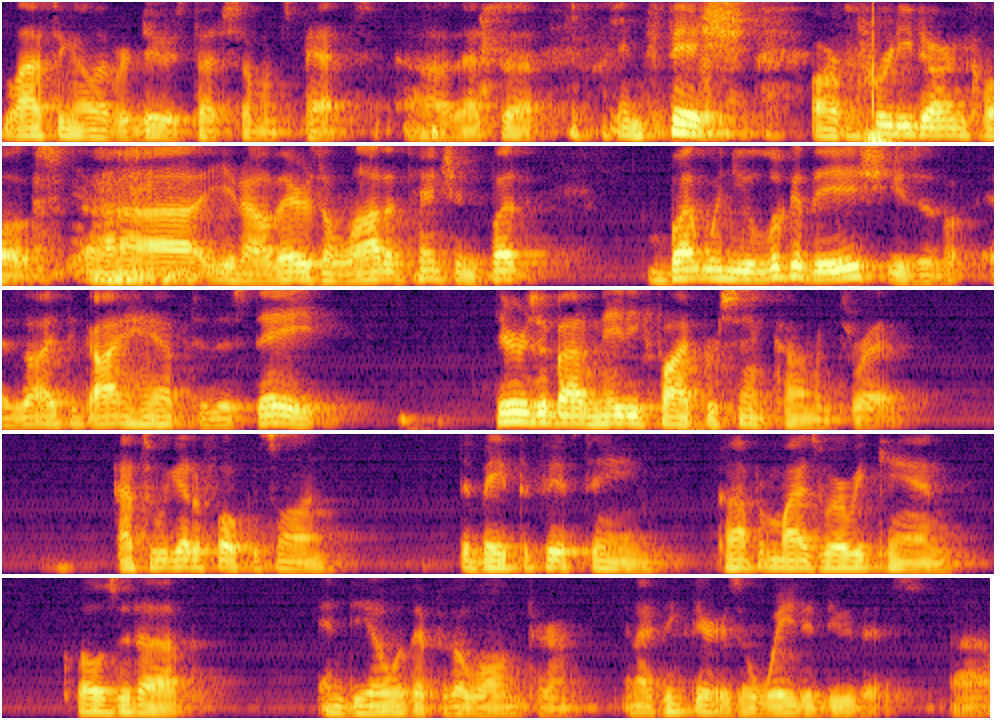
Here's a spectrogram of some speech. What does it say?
last thing I'll ever do is touch someone's pets. Uh, that's a, and fish are pretty darn close. Uh, you know, there's a lot of tension, but, but when you look at the issues of, as I think I have to this date, there's about an eighty-five percent common thread. That's what we gotta focus on. Debate the fifteen, compromise where we can, close it up, and deal with it for the long term. And I think there is a way to do this. Uh,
